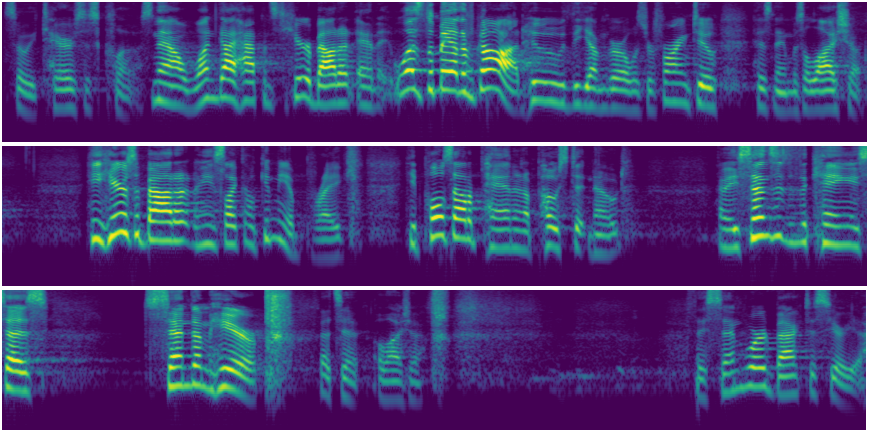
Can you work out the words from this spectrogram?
So he tears his clothes. Now, one guy happens to hear about it, and it was the man of God who the young girl was referring to. His name was Elisha. He hears about it, and he's like, Oh, give me a break. He pulls out a pen and a post it note, and he sends it to the king. He says, Send him here. That's it, Elisha. They send word back to Syria.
